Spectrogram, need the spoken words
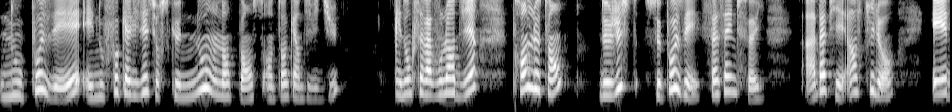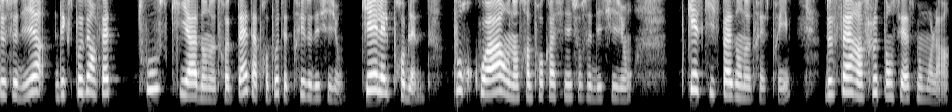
nous poser et nous focaliser sur ce que nous on en pense en tant qu'individu. Et donc ça va vouloir dire prendre le temps de juste se poser face à une feuille, un papier, un stylo, et de se dire, d'exposer en fait tout ce qu'il y a dans notre tête à propos de cette prise de décision. Quel est le problème? Pourquoi on est en train de procrastiner sur cette décision? Qu'est-ce qui se passe dans notre esprit? De faire un flot de pensée à ce moment-là,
